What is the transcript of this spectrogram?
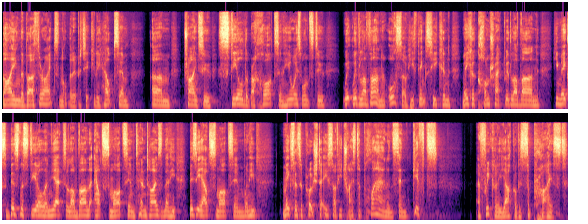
buying the birthright, not that it particularly helps him, um, trying to steal the brachot, and he always wants to. With, with Lavan, also, he thinks he can make a contract with Lavan. He makes a business deal, and yet Lavan outsmarts him 10 times, and then he busy outsmarts him. When he makes his approach to Esav, he tries to plan and send gifts. And frequently, Yaakov is surprised.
